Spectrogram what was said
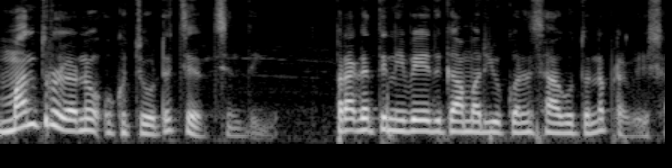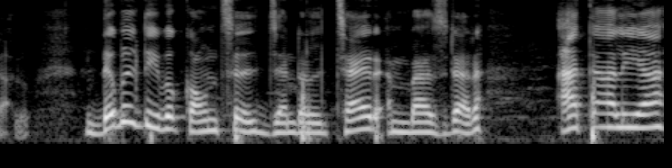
మంత్రులను ఒకచోట చేర్చింది. ప్రగతి నివేదిక మరియు కొనసాగుతున్న ప్రవేశాలు. WTO council general chair ambassador Athaliah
